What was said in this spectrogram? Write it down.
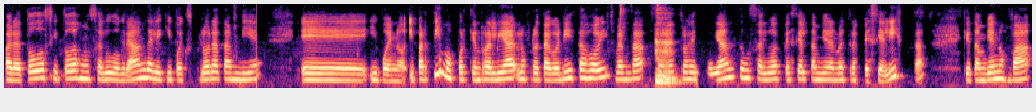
para todos y todas un saludo grande al equipo Explora también. Eh, y bueno, y partimos porque en realidad los protagonistas hoy, ¿verdad? Son nuestros estudiantes. Un saludo especial también a nuestra especialista, que también nos va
